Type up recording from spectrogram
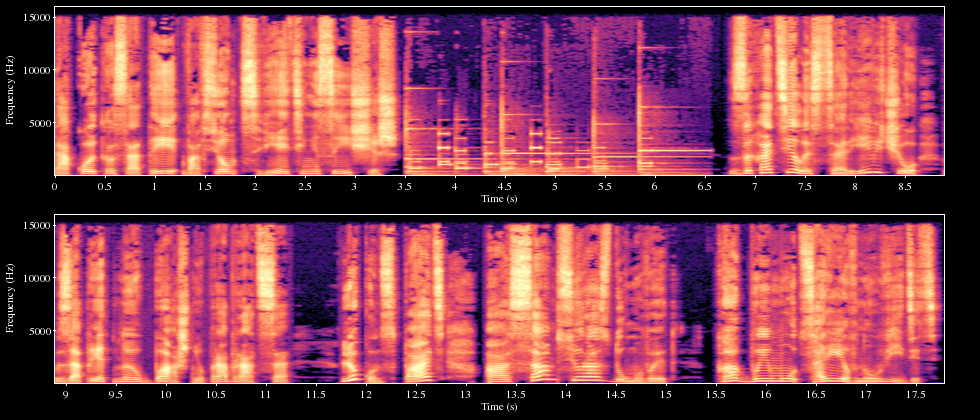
такой красоты во всем свете не сыщешь. Захотелось царевичу в запретную башню пробраться. Лег он спать, а сам все раздумывает, как бы ему царевну увидеть.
